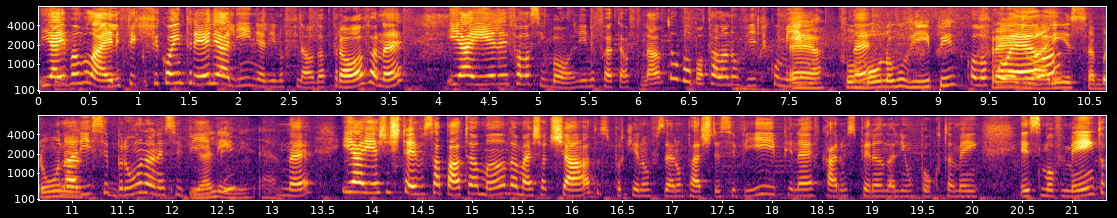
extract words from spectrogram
e aí, vamos lá. Ele fi- ficou entre ele e a Aline ali no final da prova, né? E aí ele falou assim: bom, a Aline foi até o final, então eu vou botar lá no VIP comigo. É, formou né? um novo VIP. Colocou Fred, ela, Larissa, Bruna. Larissa e Bruna nesse VIP. E a Aline, é. Né? E aí a gente teve o Sapato e a Amanda mais chateados, porque não fizeram parte desse VIP, né? Ficaram esperando ali um pouco também esse movimento.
